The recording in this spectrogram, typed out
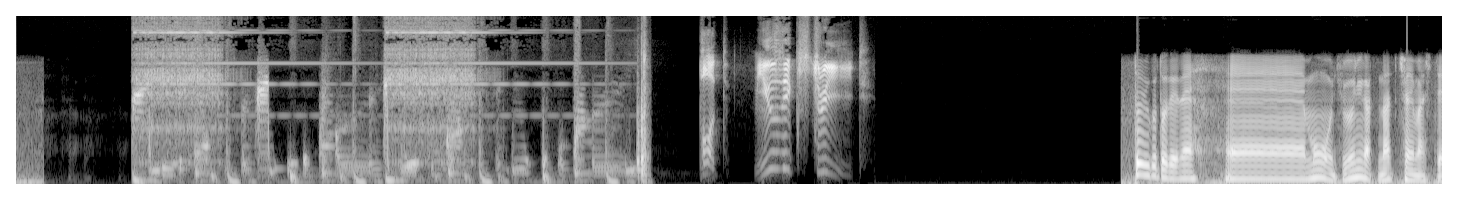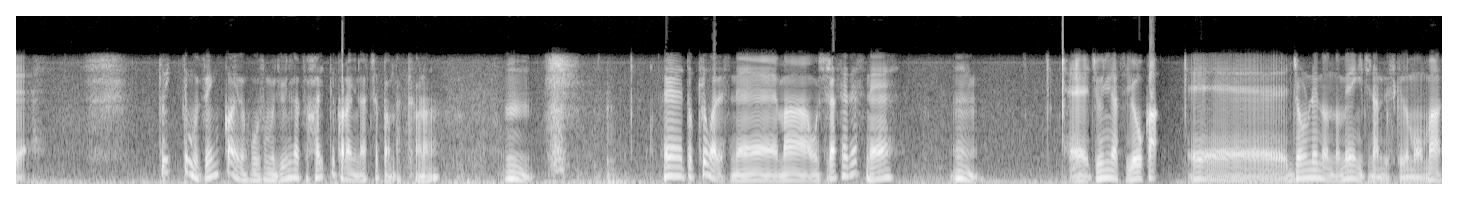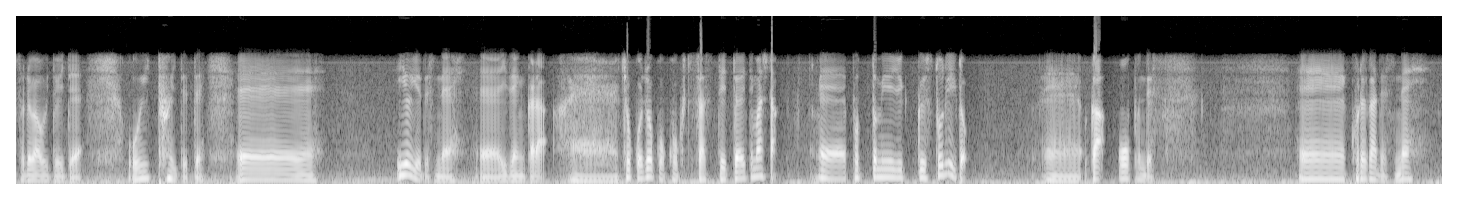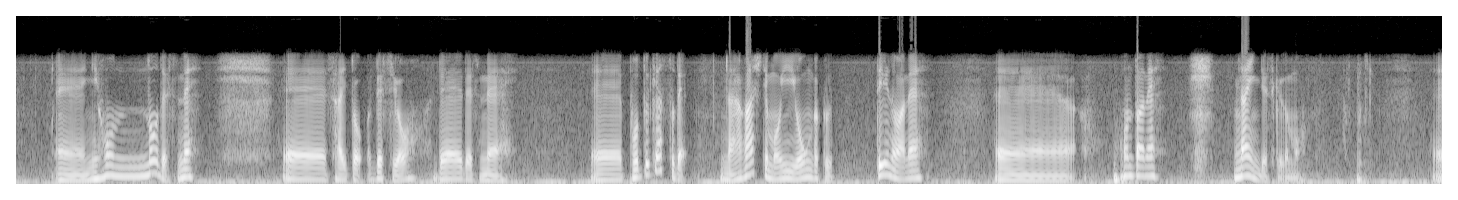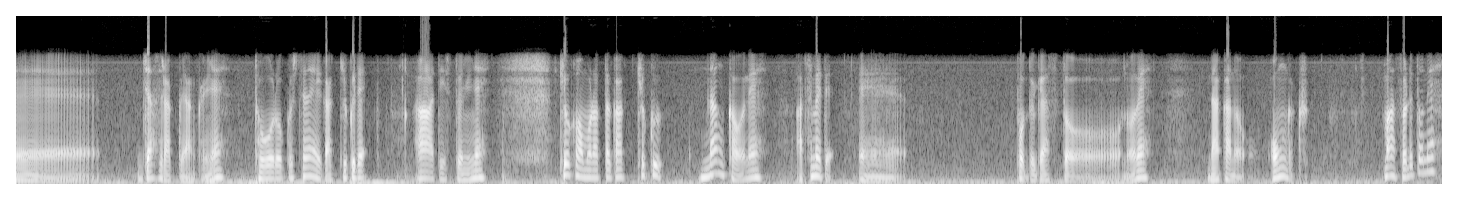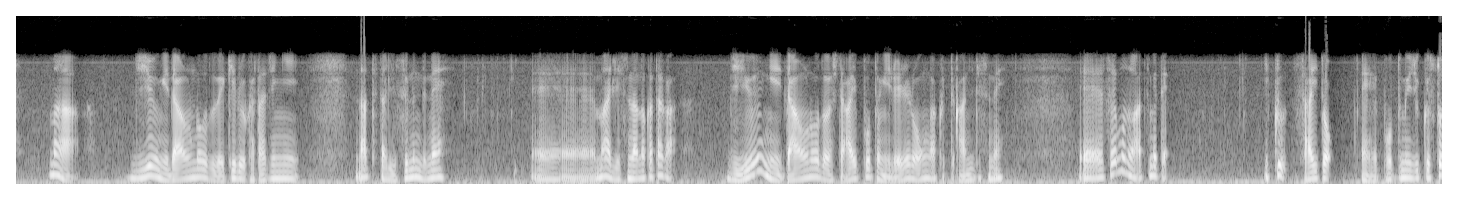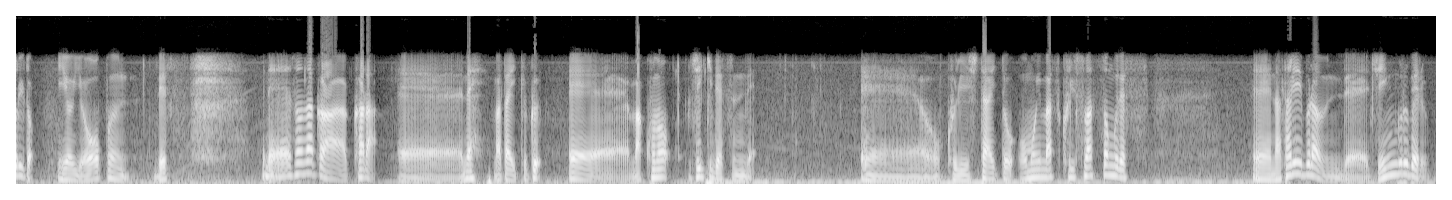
ということでね、えー、もう12月になっちゃいまして、といっても前回の放送も12月入ってからになっちゃったんだっけかな。うん。えーと、今日はですね、まあ、お知らせですね。うん。えー、12月8日、えー、ジョン・レノンの命日なんですけども、まあ、それは置いといて、置いといてて、えー、いよいよですね、えー、以前から、えー、ちょこちょこ告知させていただいてました、えー、ポッドミュージックストリート、えー、がオープンです。えー、これがですね、えー、日本のですね、えー、サイトですよ。でですね、えー、ポッドキャストで流してもいい音楽っていうのはね、えー、本当はね、ないんですけども、えー、ジャスラックなんかにね、登録してない楽曲で、アーティストにね、許可をもらった楽曲なんかをね、集めて、えー、ポッドキャストのね、中の音楽まあ、それとね、まあ、自由にダウンロードできる形になってたりするんでね、えー、まあ、リスナーの方が自由にダウンロードして iPod に入れれる音楽って感じですね。えー、そういうものを集めていくサイト、えー、ポッドミュージックストリート、いよいよオープンです。で、その中から、えー、ね、また一曲、えー、まあ、この時期ですんで、えー、お送りしたいと思います。クリスマスソングです。えー、ナタリー・ブラウンでジングルベル。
